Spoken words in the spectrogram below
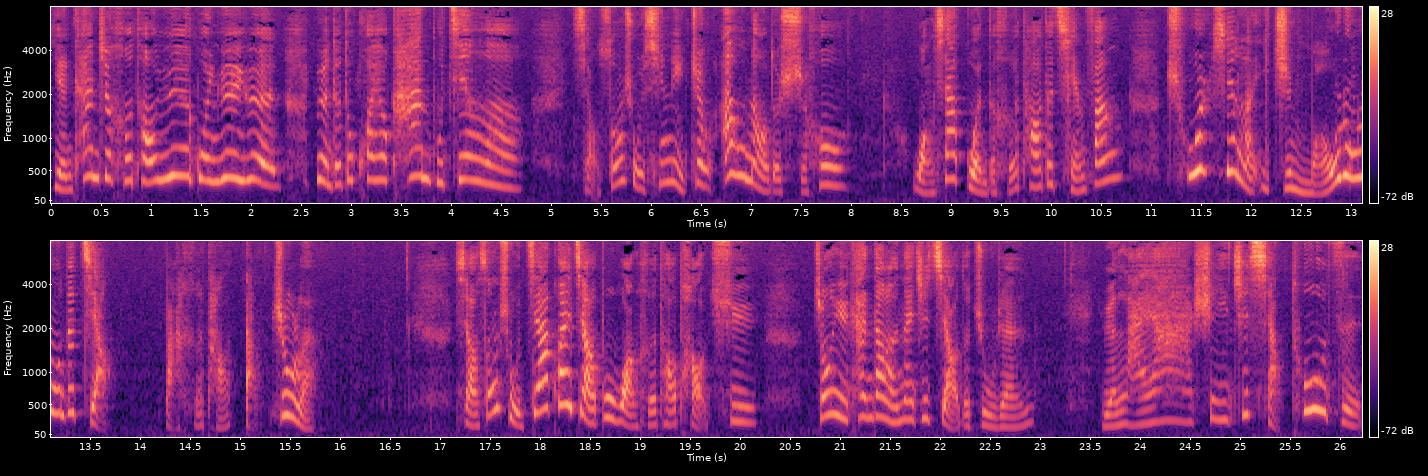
眼看着核桃越滚越远，远的都快要看不见了。小松鼠心里正懊恼的时候，往下滚的核桃的前方出现了一只毛茸茸的脚，把核桃挡住了。小松鼠加快脚步往核桃跑去，终于看到了那只脚的主人。原来啊，是一只小兔子，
